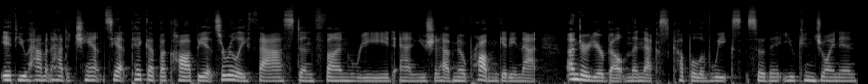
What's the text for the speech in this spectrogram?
If you haven't had a chance yet, pick up a copy. It's a really fast and fun read, and you should have no problem getting that under your belt in the next couple of weeks so that you can join in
